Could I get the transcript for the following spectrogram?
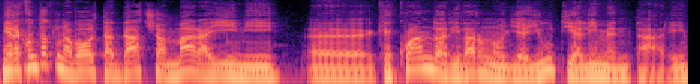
Mi ha raccontato una volta Dacia Maraini eh, che quando arrivarono gli aiuti alimentari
